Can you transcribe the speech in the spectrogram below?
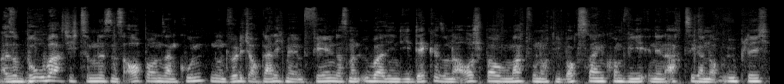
Also beobachte ich zumindest auch bei unseren Kunden und würde ich auch gar nicht mehr empfehlen, dass man überall in die Decke so eine Aussparung macht, wo noch die Box reinkommt, wie in den 80ern noch üblich.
